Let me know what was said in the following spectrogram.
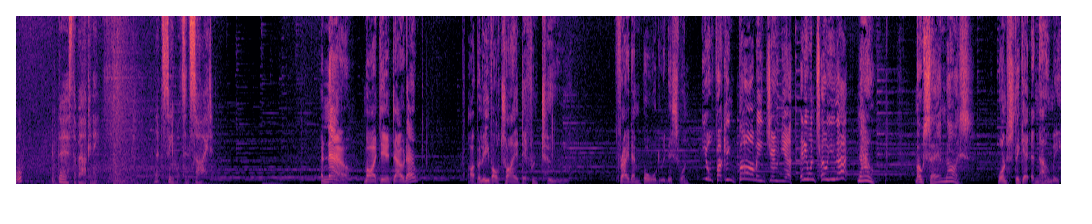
Whoop. There's the balcony. Let's see what's inside. And now, my dear Dudu, I believe I'll try a different tune. Afraid I'm bored with this one. You're fucking balmy, Junior! Anyone tell you that? No. Most say I'm nice. Once they get to know me.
